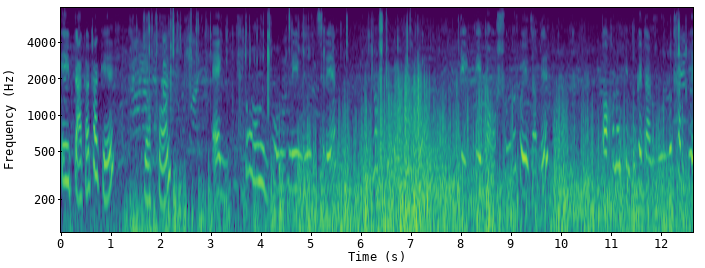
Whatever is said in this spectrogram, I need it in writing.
এই টাকাটাকে যখন একদম দমে মুচড়ে নষ্ট করে ফেলব দেখতে এটা অসুন্দর হয়ে যাবে, তখনও কিন্তু এটার মূল্য থাকবে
